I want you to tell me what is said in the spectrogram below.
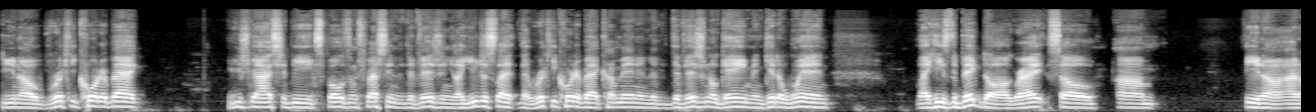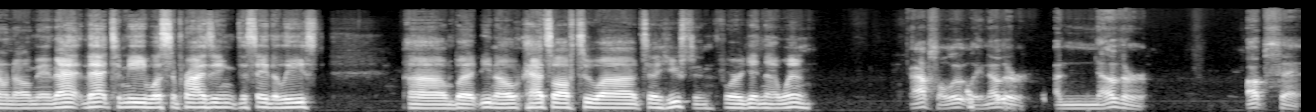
you know, rookie quarterback, you guys should be exposed, especially in the division. Like you just let the rookie quarterback come in in the divisional game and get a win, like he's the big dog, right? So, um, you know, I don't know, man. That that to me was surprising to say the least. Um, but you know, hats off to uh to Houston for getting that win. Absolutely. Another another upset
